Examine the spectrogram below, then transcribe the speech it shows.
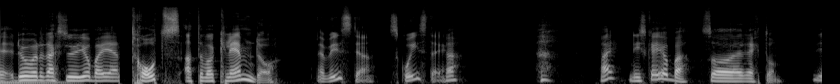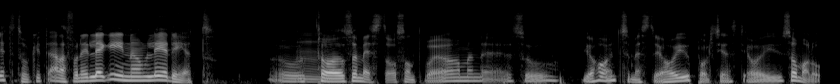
Eh, då var det dags att jobba igen, trots att det var klämdag. Ja, visst ja. Squeeze day. Ja. Nej, ni ska jobba, sa rektorn. Jättetråkigt, annars får ni lägga in en ledighet. Och Mm. ta semester och sånt. Ja, men eh, så, jag har inte semester, jag har ju uppehållstjänst, jag har ju sommarlov.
